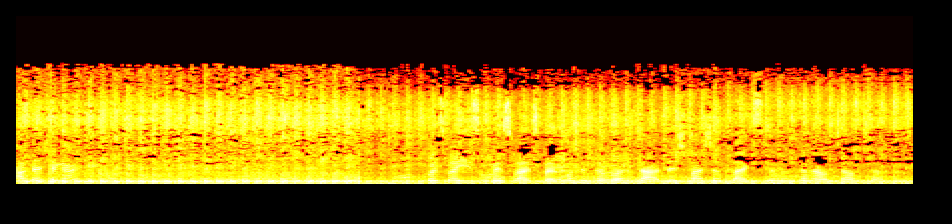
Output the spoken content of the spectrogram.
Até chegar aqui. Pois foi isso, pessoal. Espero que vocês tenham gostado. Deixe bastante like e se inscreva no canal. Tchau, tchau.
